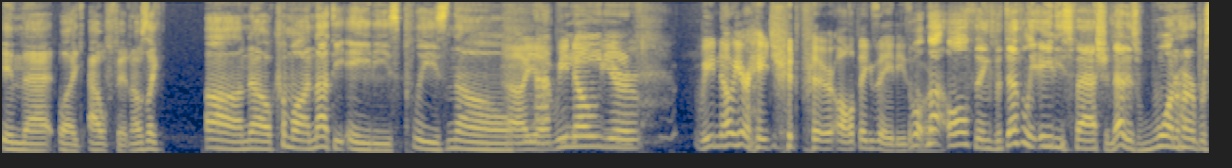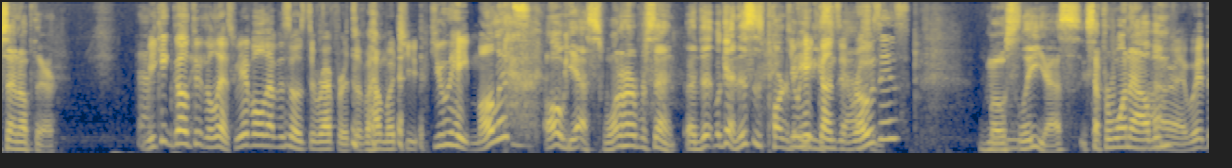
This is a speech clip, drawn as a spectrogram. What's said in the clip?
in that like outfit, and I was like, oh no, come on, not the '80s, please, no. Oh yeah, Not we know 80s. your we know your hatred for all things 80s. well, not all things, but definitely '80s fashion. That is 100% up there. we could go through the list. We have old episodes to reference of how much you you hate mullets. Oh yes, 100%. Uh, again, this is part of You hate 80s Guns N' fashion. Roses. Mostly, yes, except for one album. All right,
